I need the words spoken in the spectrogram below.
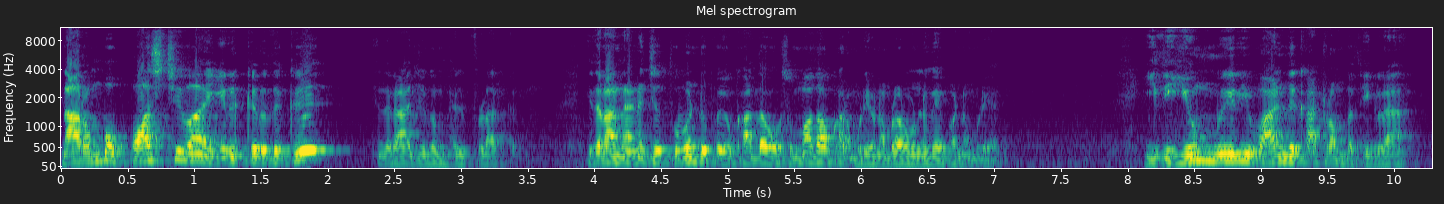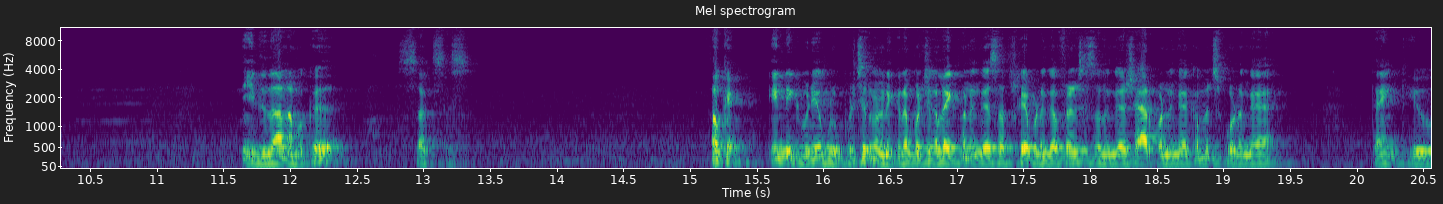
நான் ரொம்ப பாசிட்டிவாக இருக்கிறதுக்கு இந்த ராஜயோகம் ஹெல்ப்ஃபுல்லாக இருக்குது இதெல்லாம் நினச்சி துவண்டு போய் உட்காந்தா சும்மா தான் உட்கார முடியும். நம்மளால் ஒன்றுமே பண்ண முடியாது. இதையும் மீறி வாழ்ந்து காட்டுறோம் பார்த்தீங்களா இதுதான் நமக்கு சக்ஸஸ் ஓகே இன்னைக்கு வீடியோ உங்களுக்கு பிடிச்சிருக்கோம் நினைக்கிறேன். பிடிச்சிங்க லைக் பண்ணுங்கள் சப்ஸ்கிரைப் பண்ணுங்கள் ஃப்ரெண்ட்ஸ் சொல்லுங்கள் ஷேர் பண்ணுங்கள் கமெண்ட்ஸ் போடுங்க. தேங்க்யூ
